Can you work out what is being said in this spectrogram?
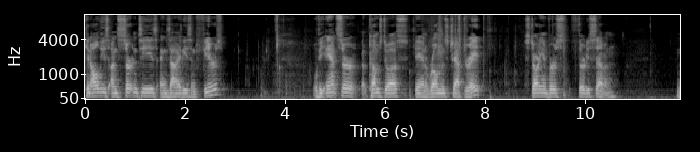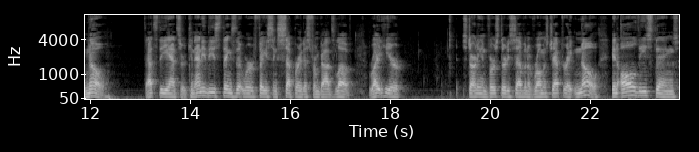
Can all these uncertainties, anxieties, and fears? Well, the answer comes to us in Romans chapter 8, starting in verse 37. No. That's the answer. Can any of these things that we're facing separate us from God's love? Right here, starting in verse 37 of Romans chapter 8. No, in all these things,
